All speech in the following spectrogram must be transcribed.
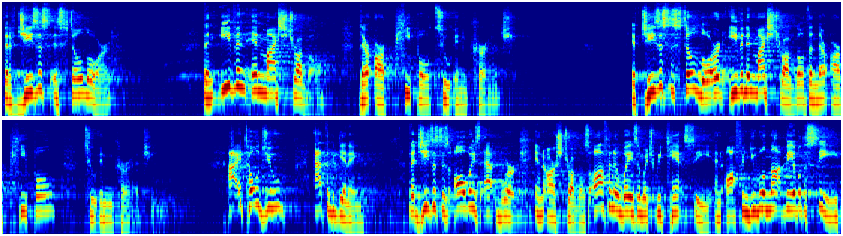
that if Jesus is still Lord, then even in my struggle, there are people to encourage. If Jesus is still Lord, even in my struggle, then there are people to encourage. I told you at the beginning that Jesus is always at work in our struggles, often in ways in which we can't see, and often you will not be able to see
